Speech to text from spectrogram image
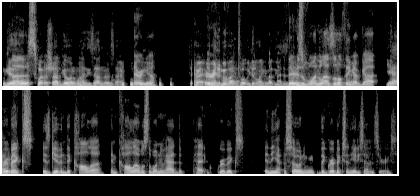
We get a Uh, little sweatshop going. We'll have these out in no time. There we go. All right, we're ready to move on to what we didn't like about these? There's one last little thing I've got. Yeah, Gribbix is given to Kala, and Kala was the one who had the pet Gribbix in the episode, Mhm. the Gribbix in the 87 series.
